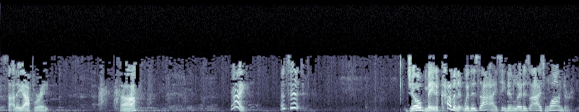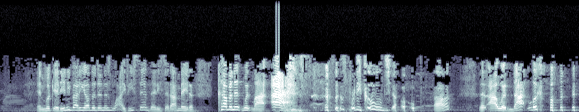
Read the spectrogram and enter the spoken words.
That's how they operate. Huh? Right. That's it. Job made a covenant with his eyes. He didn't let his eyes wander and look at anybody other than his wife. He said that. He said, I made a covenant with my eyes. That's pretty cool, Job. Huh? That I would not look on.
